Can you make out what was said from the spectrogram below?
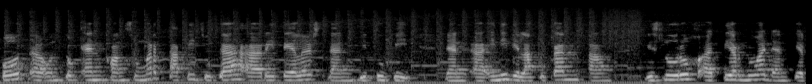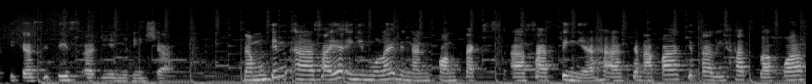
both uh, untuk end consumer tapi juga uh, retailers dan B2B. Dan uh, ini dilakukan uh, di seluruh uh, tier 2 dan tier 3 cities uh, di Indonesia. Nah, mungkin uh, saya ingin mulai dengan konteks uh, setting ya. Uh, kenapa kita lihat bahwa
